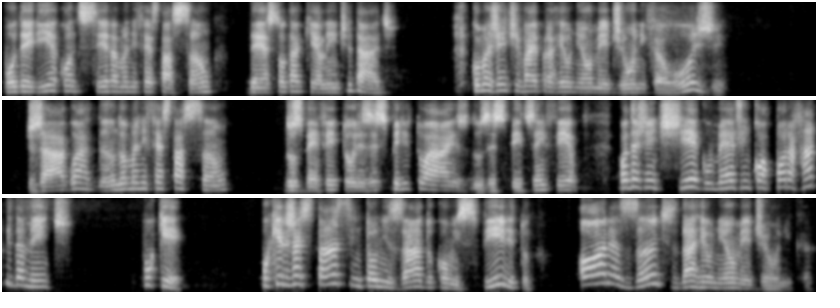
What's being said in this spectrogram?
poderia acontecer a manifestação desta ou daquela entidade. Como a gente vai para a reunião mediúnica hoje, já aguardando a manifestação dos benfeitores espirituais, dos espíritos enfermos. Quando a gente chega, o médium incorpora rapidamente. Por quê? porque ele já está sintonizado com o espírito horas antes da reunião mediúnica.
